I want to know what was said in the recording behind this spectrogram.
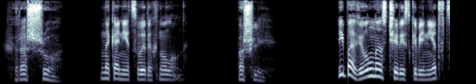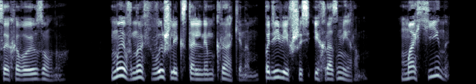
«Хорошо», — наконец выдохнул он. «Пошли». и повел нас через кабинет в цеховую зону. Мы вновь вышли к стальным кракенам, подивившись их размером. Махины!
